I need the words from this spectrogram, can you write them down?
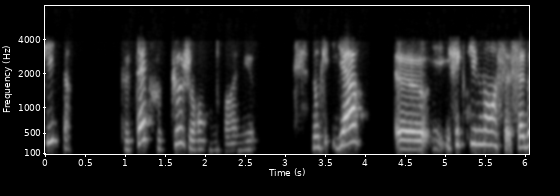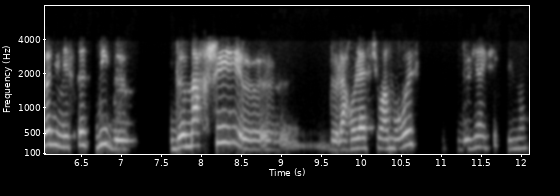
site, peut-être que je rencontrerais mieux. Donc il y a euh, effectivement, ça, donne une espèce, oui, de marché euh, de la relation amoureuse qui devient effectivement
